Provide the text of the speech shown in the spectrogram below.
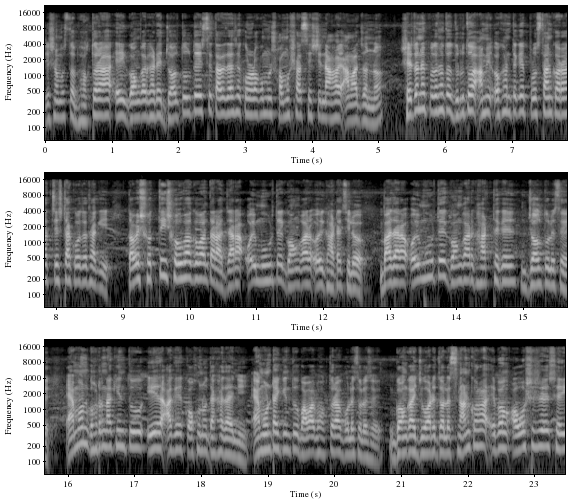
যে সমস্ত ভক্তরা এই গঙ্গার ঘাটে জল তুলতে এসছে, তাদের কাছে কোনো রকম সমস্যার সৃষ্টি না হয় আমার জন্য। সেজন্য প্রধানত দ্রুত আমি ওখান থেকে প্রস্থান করার চেষ্টা করতে থাকি। তবে সত্যিই সৌভাগ্যবান তারা যারা ওই মুহূর্তে গঙ্গার ওই ঘাটে ছিল বা যারা ওই মুহূর্তে গঙ্গার ঘাট থেকে জল তুলেছে। এমন ঘটনা কিন্তু এর আগে কখনো দেখা যায়নি। এমনটাই কিন্তু বাবার ভক্তরা বলে চলেছে। গঙ্গায় জোয়ারের জলে স্নান করা এবং অবশেষে সেই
